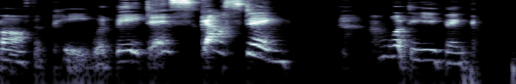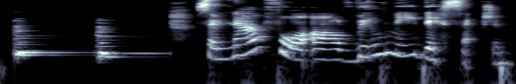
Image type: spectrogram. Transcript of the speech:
bath of pee would be disgusting. What do you think? So now for our Riddle Me This section.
